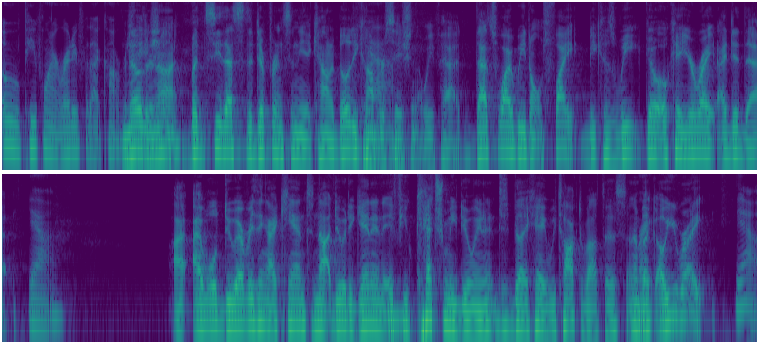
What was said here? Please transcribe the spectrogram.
oh, people aren't ready for that conversation. No, they're not. But see, that's the difference in the accountability conversation that we've had. That's why we don't fight because we go, okay, you're right. I did that. Yeah. I, I will do everything I can to not do it again. And if you mm-hmm. catch me doing it, just be like, hey, we talked about this. And I'm Right. like, oh, you're right. Yeah.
